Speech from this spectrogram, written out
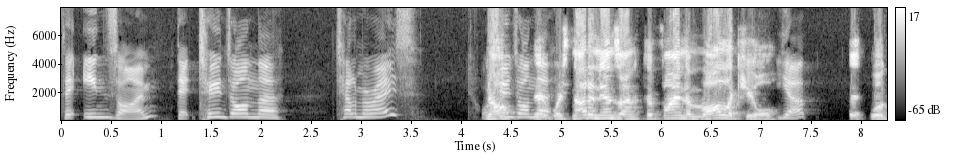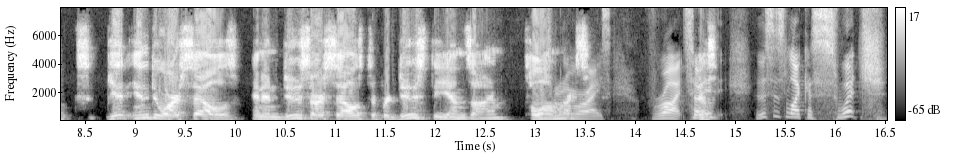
the enzyme that turns on the telomerase or no, turns on the it was not an enzyme to find the molecule yep that will get into our cells and induce our cells to produce the enzyme telomerase. telomerase. Right. So yes. it, this is like a switch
